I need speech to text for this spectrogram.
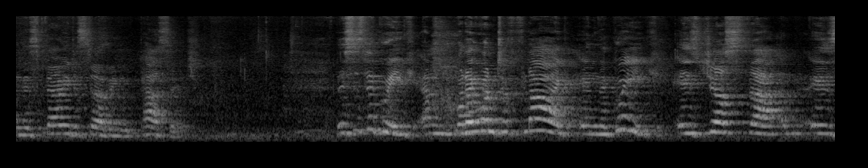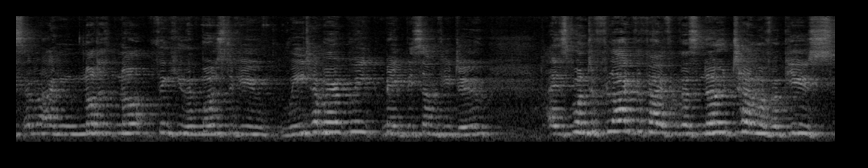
in this very disturbing passage. This is the Greek, and what I want to flag in the Greek is just that, is I'm not, not thinking that most of you read Homeric Greek, maybe some of you do. I just want to flag the fact that there's no term of abuse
